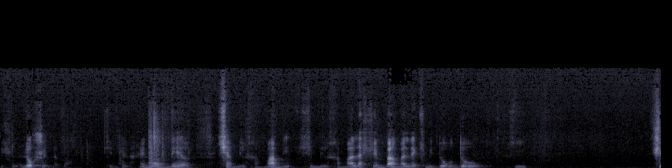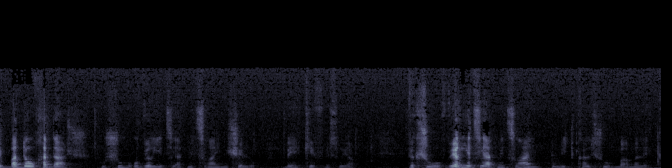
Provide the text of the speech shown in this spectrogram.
בכללו של דבר, כן? ולכן הוא אומר שהמלחמה, שמלחמה לשם בעמלק מדור דור היא שבא דור חדש הוא שוב עובר יציאת מצרים משלו בהיקף מסוים וכשהוא עובר יציאת מצרים הוא נתקל שוב בעמלק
